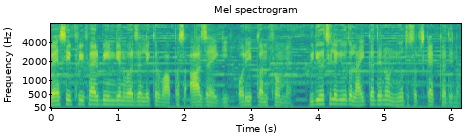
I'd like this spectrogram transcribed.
वैसे ही फ्री फायर भी इंडियन वर्जन लेकर वापस आ जाएगी, और ये कन्फर्म है। वीडियो अच्छी लगी हो तो लाइक कर देना, और न्यू तो सब्सक्राइब कर देना।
